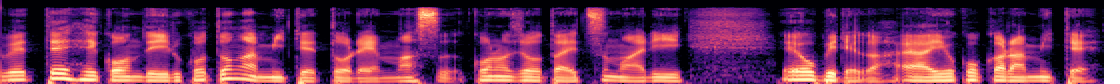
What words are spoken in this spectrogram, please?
べてへこんでいることが見て取れます。この状態つまり尾びれが横から見て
